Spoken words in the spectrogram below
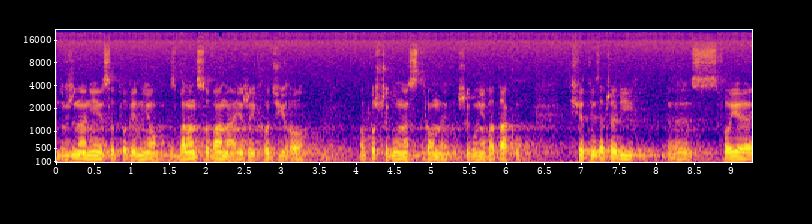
drużyna nie jest odpowiednio zbalansowana, jeżeli chodzi o, o poszczególne strony, szczególnie w ataku. Świetnie zaczęli swoje,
